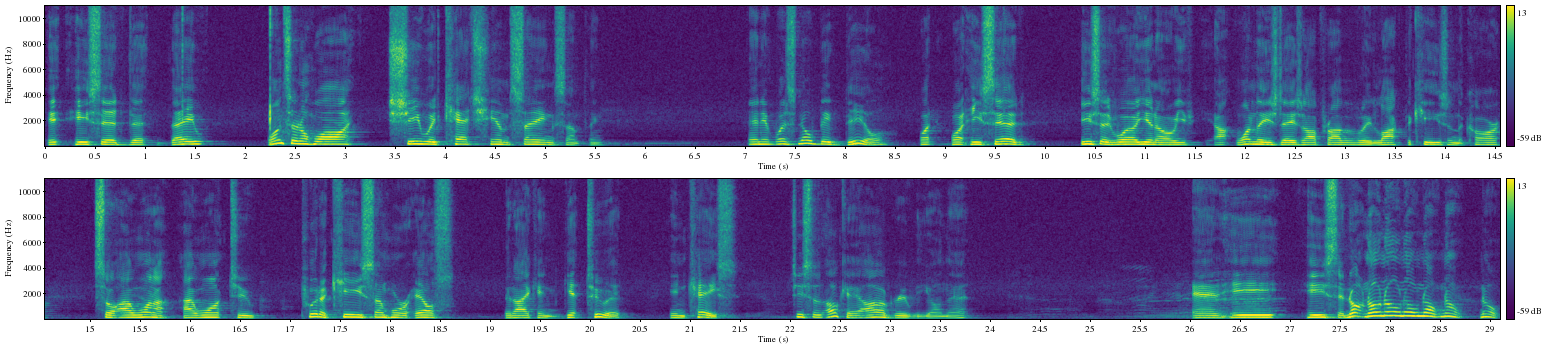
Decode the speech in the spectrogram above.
he said that they, once in a while, she would catch him saying something, and it was no big deal. What, what he said, he said, well, you know, uh, one of these days I'll probably lock the keys in the car, so I want to, I want to put a key somewhere else that I can get to it in case. She said, okay, I'll agree with you on that. And he, he said, no, no, no, no, no, no, no.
